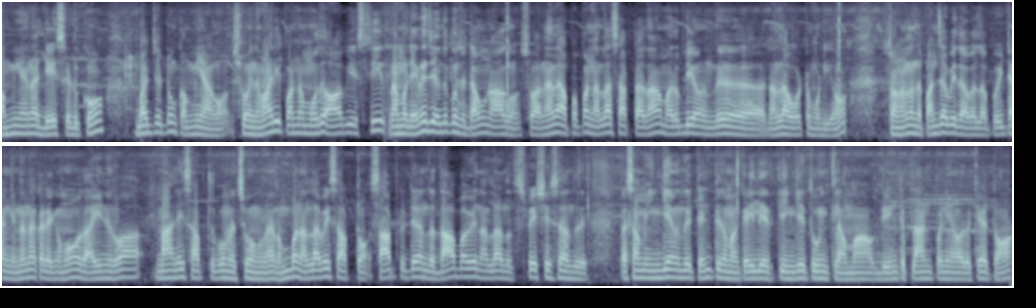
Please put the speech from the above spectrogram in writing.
கம்மியான டேஸ் எடுக்கும் பட்ஜெட்டும் கம்மியாகும். ஸோ இந்த மாதிரி பண்ணும்போது ஆப்வியஸ்லி நம்மளோட எனர்ஜி வந்து கொஞ்சம் டவுன் ஆகும். ஸோ அதனால் அப்பப்போ நல்லா சாப்பிட்டா தான் மறுபடியும் வந்து நல்லா ஓட்ட முடியும். ஸோ அதனால் அந்த பஞ்சாபி தாபாவில் போயிட்டு அங்கே என்னென்ன கிடைக்குமோ ஒரு ஐநூறுரூவா மேலே சாப்பிட்டுருப்போம்னு வச்சுக்கோங்களேன். ரொம்ப நல்லாவே சாப்பிட்டோம். சாப்பிட்டுட்டு அந்த தாபாவே நல்லா இருந்தது. ஸ்பேஷியஸாக இருந்தது. பேசாமல் இங்கே வந்து டென்ட்டு நம்ம கையில் இருக்குது இங்கேயே தூங்கிக்கலாமா அப்படின்ட்டு பிளான் பண்ணி அவரை கேட்டோம்.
